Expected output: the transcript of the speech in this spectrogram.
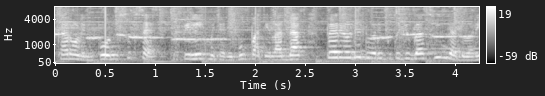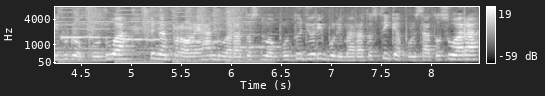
Caroline pun sukses terpilih menjadi Bupati Landak periode 2017 hingga 2022 dengan perolehan 227.531 suara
